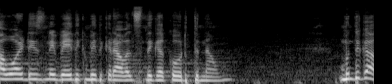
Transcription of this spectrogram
అవార్డీస్ని వేదిక మీదకి రావాల్సిందిగా కోరుతున్నాం. ముందుగా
